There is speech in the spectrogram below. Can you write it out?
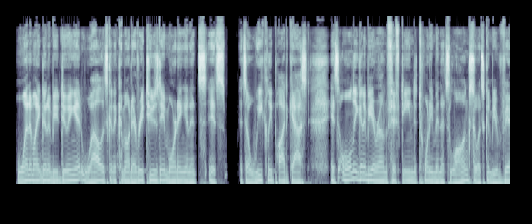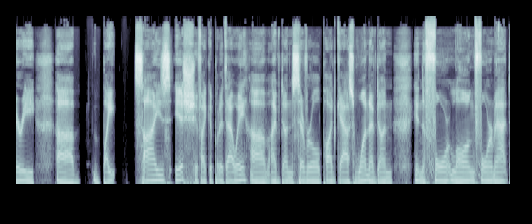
When am I going to be doing it? Well, it's going to come out every Tuesday morning, and it's it's it's a weekly podcast. It's only going to be around 15 to 20 minutes long, so it's going to be very uh, bite size ish, if I could put it that way. Um, I've done several podcasts. One I've done in the for, long format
